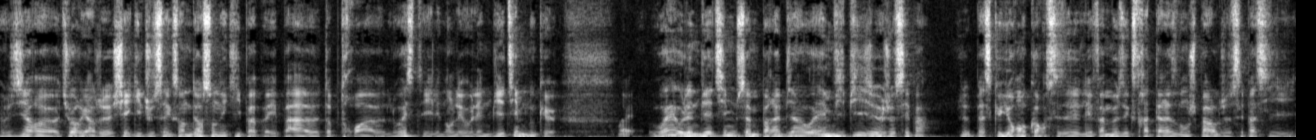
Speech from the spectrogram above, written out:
Je veux dire, euh, tu vois, regarde, Shea Gilgeous Alexander, son équipe n'est pas euh, top 3 de l'Ouest, il est dans les All NBA Team. Donc, ouais. ouais, All NBA Team, ça me paraît bien. MVP, je, je, sais pas. Parce qu'il y aura encore ces, les fameux extraterrestres dont je parle, je sais pas si.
